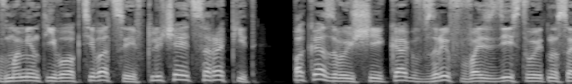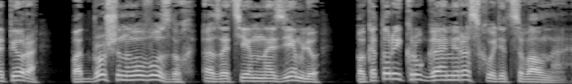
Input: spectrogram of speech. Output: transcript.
В момент его активации включается рапид, показывающий, как взрыв воздействует на сапера, подброшенного в воздух, а затем на землю, по которой кругами расходится волна.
